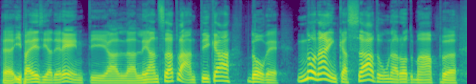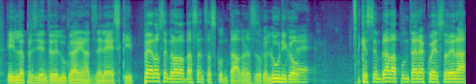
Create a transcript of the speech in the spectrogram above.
eh, i paesi aderenti all'Alleanza Atlantica, dove non ha incassato una roadmap eh, il presidente dell'Ucraina Zelensky, però sembrava abbastanza scontato, nel senso che l'unico... Eh che sembrava puntare a questo era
